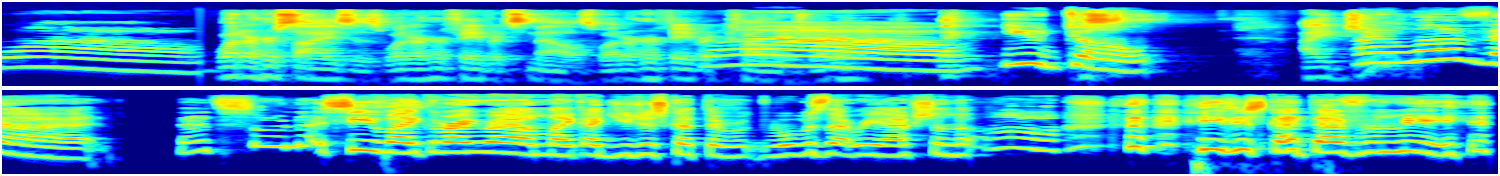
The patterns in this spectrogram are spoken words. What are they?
Wow. What are her sizes? What are her favorite smells? What are her favorite colors? Wow. like, you don't. I do. I love that. That's so nice. See, like right, right. I'm like, you just got the. What was that reaction? The oh, he just got that from me.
